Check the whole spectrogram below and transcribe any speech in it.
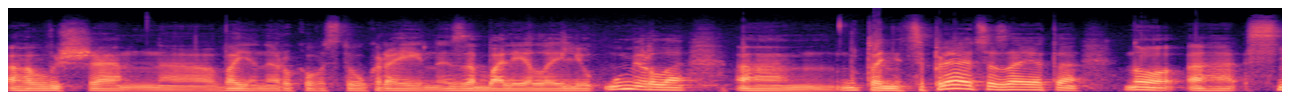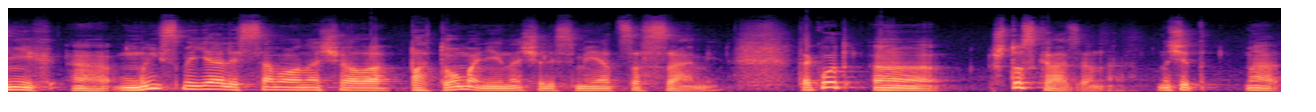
а, высшее а, военное руководство Украины заболело или умерло, вот они цепляются за это, но с них мы смеялись с самого начала, начала, потом они начали смеяться сами. Так вот, э, что сказано? Значит, э,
